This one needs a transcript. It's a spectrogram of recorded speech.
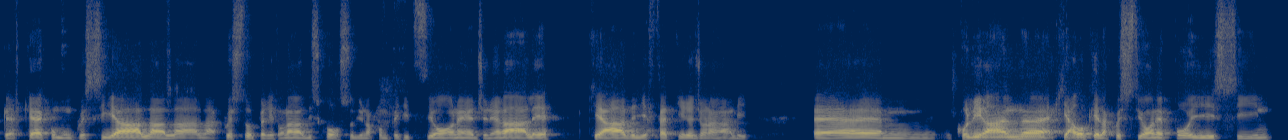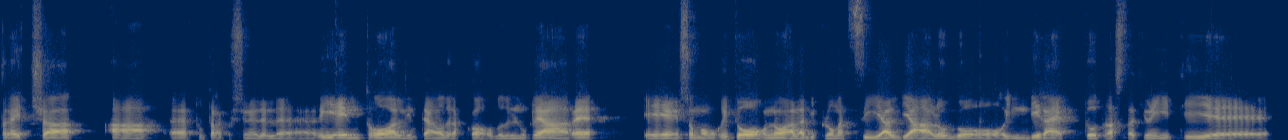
perché comunque sia la, la, la, questo per ritornare al discorso di una competizione generale che ha degli effetti regionali. Eh, con l'Iran è chiaro che la questione poi si intreccia a eh, tutta la questione del rientro all'interno dell'accordo del nucleare e insomma un ritorno alla diplomazia, al dialogo indiretto tra Stati Uniti e,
